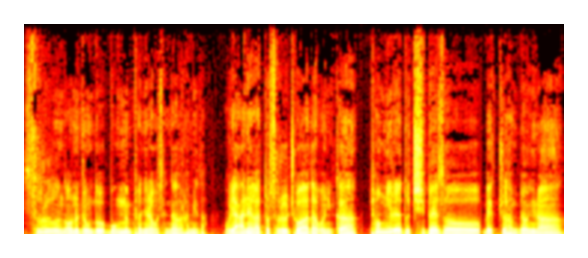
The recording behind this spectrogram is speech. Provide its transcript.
술은 어느 정도 먹는 편이라고 생각을 합니다. 우리 아내가 또 술을 좋아하다 보니까 평일에도 집에서 맥주 한 병이나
